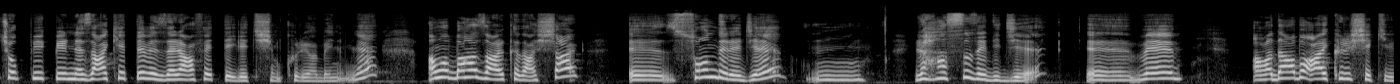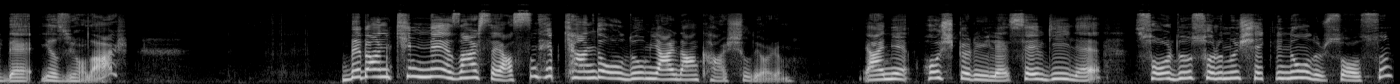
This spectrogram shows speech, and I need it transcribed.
çok büyük bir nezaketle ve zarafetle iletişim kuruyor benimle. Ama bazı arkadaşlar son derece m, rahatsız edici e, ve adaba aykırı şekilde yazıyorlar. Ve ben kim ne yazarsa yazsın hep kendi olduğum yerden karşılıyorum. Yani hoşgörüyle, sevgiyle sorduğu sorunun şekli ne olursa olsun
